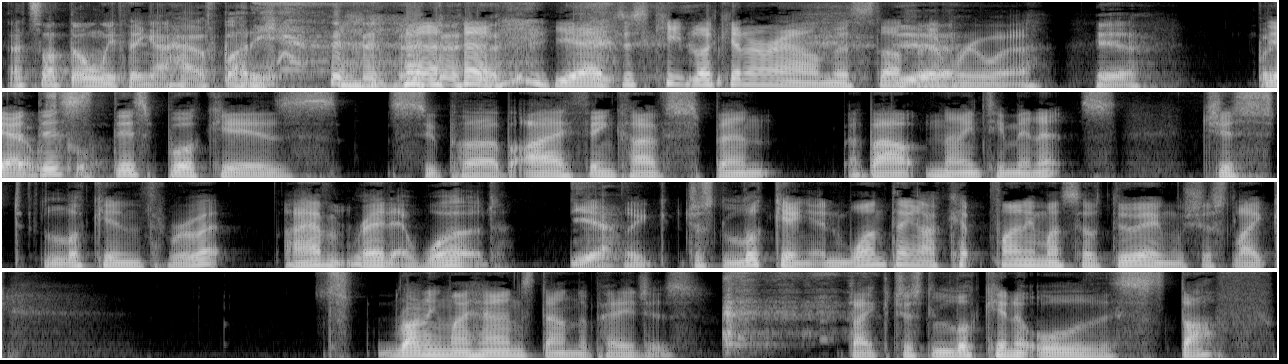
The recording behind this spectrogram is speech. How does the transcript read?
that's not the only thing I have buddy yeah, just keep looking around. There's stuff Yeah. everywhere. yeah But yeah, this cool. this book is superb. I think I've spent about 90 minutes just looking through it. I haven't read a word. yeah Like just looking. And one thing I kept finding myself doing was just like running my hands down the pages. like just looking at all of this stuff,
